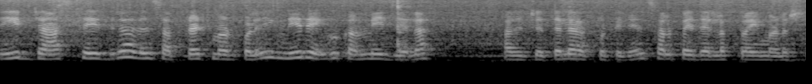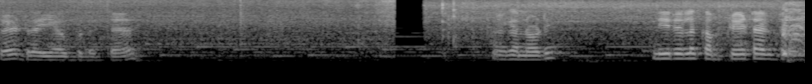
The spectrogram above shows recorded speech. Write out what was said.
ನೀರು ಜಾಸ್ತಿ ಇದ್ದರೆ ಅದನ್ನು ಸಪ್ರೇಟ್ ಮಾಡ್ಕೊಳ್ಳಿ. ಈಗ ನೀರು ಹೆಂಗೂ ಕಮ್ಮಿ ಇದೆಯಲ್ಲ, ಅದ್ರ ಜೊತೆಲೇ ಹಾಕ್ಬಿಟ್ಟಿದ್ದೀನಿ. ಸ್ವಲ್ಪ ಇದೆಲ್ಲ ಫ್ರೈ ಮಾಡಿಸ್ರೆ ಡ್ರೈ ಆಗಿಬಿಡುತ್ತೆ. ಈಗ ನೋಡಿ, ನೀರೆಲ್ಲ ಕಂಪ್ಲೀಟಾಗಿ ಡ್ರೈ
